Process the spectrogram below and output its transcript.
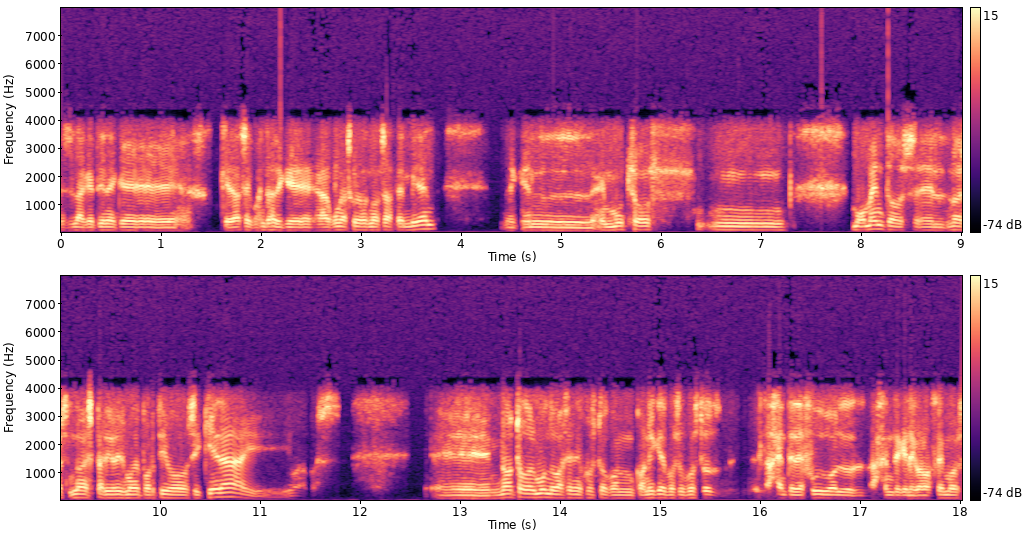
es la que tiene que, que, darse cuenta de que algunas cosas no se hacen bien, de que el, en muchos mm, momentos el, no, es, no es periodismo deportivo siquiera y, y bueno, pues eh, no todo el mundo va a ser injusto con, con Iker, por supuesto, la gente de fútbol, la gente que le conocemos,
